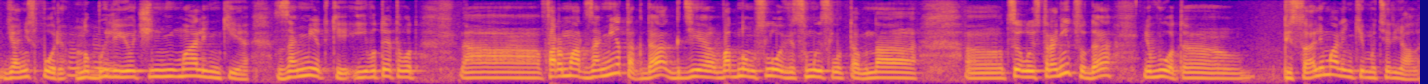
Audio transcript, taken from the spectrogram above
я не спорю, но были и очень маленькие заметки. И вот это вот а, формат заметок, да, где в одном слове смысла там на а, целую страницу, да, вот, а, писали маленькие материалы,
